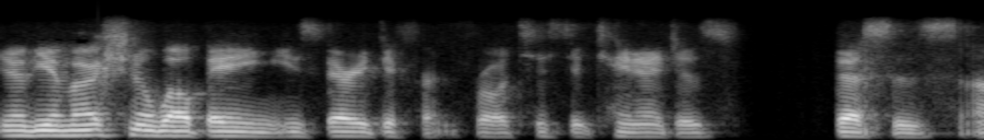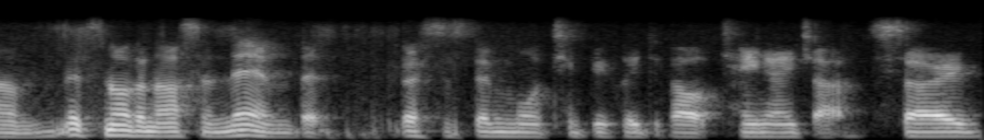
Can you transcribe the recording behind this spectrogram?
you know, the emotional well-being is very different for autistic teenagers versus um, it's not an us and them, but versus the more typically developed teenager. So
